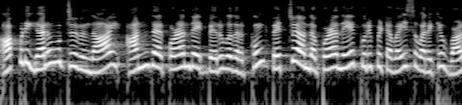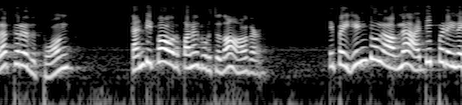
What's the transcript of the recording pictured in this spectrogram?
அப்படி கருவுற்று இருந்தால் அந்த குழந்தை பெறுவதற்கும் பெற்று அந்த குழந்தையை குறிப்பிட்ட வயசு வரைக்கும் வளர்க்குறதுக்கும் கண்டிப்பாக ஒரு பணம் கொடுத்து தான் ஆகணும். இப்போ இந்துலாவில் அடிப்படையில்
